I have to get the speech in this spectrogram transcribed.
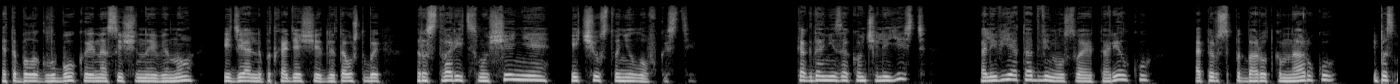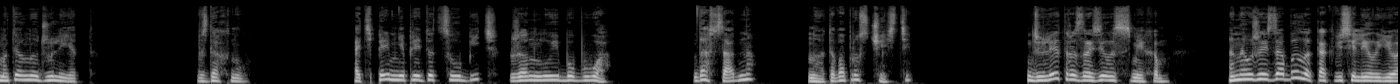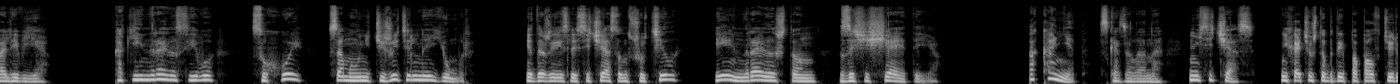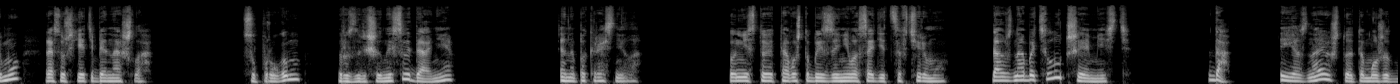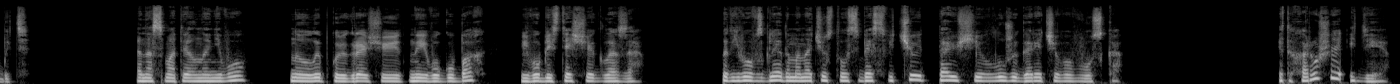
Это было глубокое и насыщенное вино, идеально подходящее для того, чтобы растворить смущение и чувство неловкости. Когда они закончили есть, Оливье отодвинул свою тарелку, оперся подбородком на руку и посмотрел на Джульетт. Вздохнул. А теперь мне придется убить Жан-Луи Бобуа. Досадно, но это вопрос чести. Джульет разразилась смехом. Она уже и забыла, как веселил ее Оливье. Как ей нравился его сухой, самоуничижительный юмор. И даже если сейчас он шутил, ей нравилось, что он защищает ее. «Пока нет», — сказала она, — «не сейчас. Не хочу, чтобы ты попал в тюрьму, раз уж я тебя нашла». Супругам разрешены свидания. Она покраснела. Он не стоит того, чтобы из-за него садиться в тюрьму. Должна быть лучшая месть. Да, и я знаю, что это может быть. Она смотрела на него, на улыбку, играющую на его губах, в его блестящие глаза. Под его взглядом она чувствовала себя свечой, тающей в луже горячего воска. Это хорошая идея.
